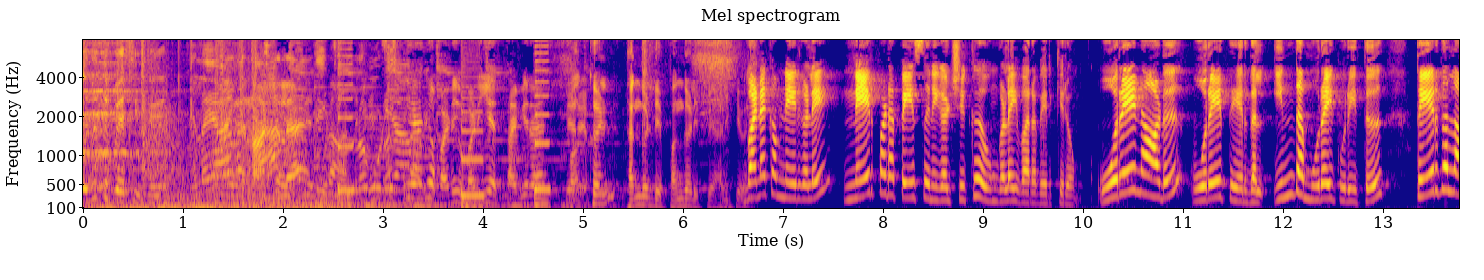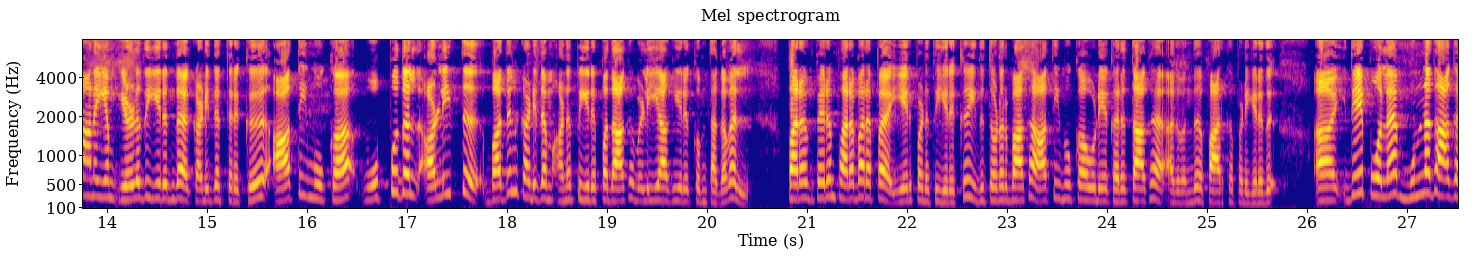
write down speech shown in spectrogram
எதிர்த்து பேசிட்டு மக்கள் தங்களுடைய பங்களிப்பை அளிக்க வணக்கம் நேர்களே நேர்பட பேசு நிகழ்ச்சிக்கு உங்களை வரவேற்கிறோம். ஒரே நாடு ஒரே தேர்தல். இந்த முறை குறித்து தேர்தல் ஆணையம் எழுதியிருந்த கடிதத்திற்கு அதிமுக ஒப்புதல் அளித்து பதில் கடிதம் அனுப்பியிருப்பதாக வெளியாகியிருக்கும் தகவல் பரம் பெரும் பரபரப்பை ஏற்படுத்தியிருக்கு. இது தொடர்பாக அதிமுகவுடைய கருத்தாக அது வந்து பார்க்கப்படுகிறது. இதே போல முன்னதாக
